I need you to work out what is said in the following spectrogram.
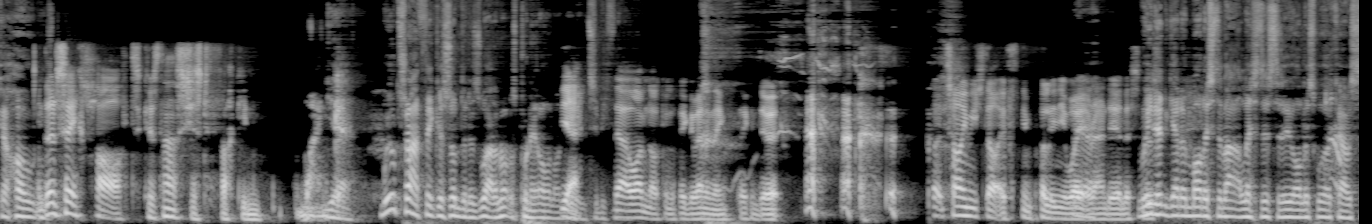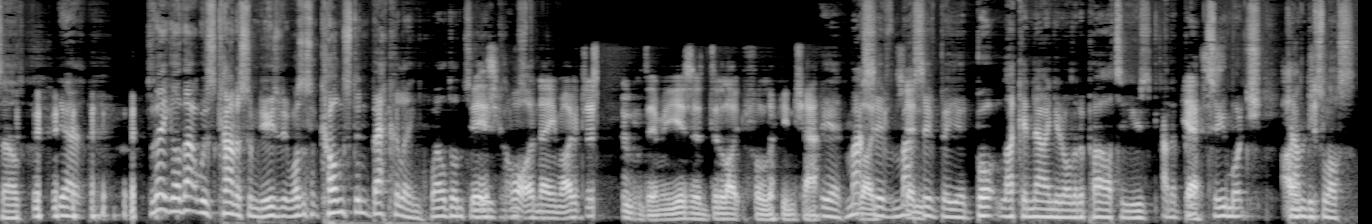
cojones. And don't say heart because that's just fucking wank. Yeah. We'll try and think of something as well. I'm not just putting it all on yeah. you, to be fair. No, I'm not going to think of anything. They can do it. By the time you started fucking pulling your weight Yeah. around here, listeners. We didn't get a modest amount of listeners to do all this work ourselves. yeah. So there you go. That was kind of some news, but it wasn't. So Constant Beckerling. Well done to It's- you. what a name! I've just googled him. He is a delightful looking chap. Yeah, massive, Like, gen- massive beard, but like a nine-year-old at a party who's had a bit Yes. too much candy just- floss.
